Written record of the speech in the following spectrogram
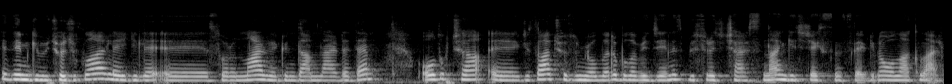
Dediğim gibi çocuklarla ilgili e, sorunlar ve gündemlerde de oldukça e, güzel çözüm yolları bulabileceğiniz bir süreç içerisinden geçeceksiniz sevgili oğlaklar.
